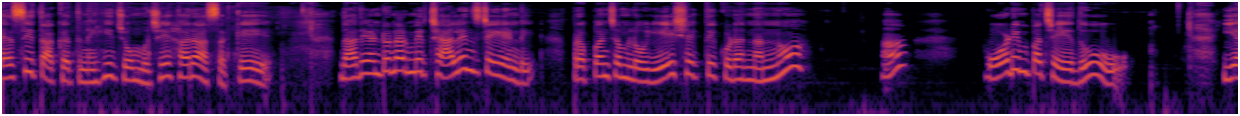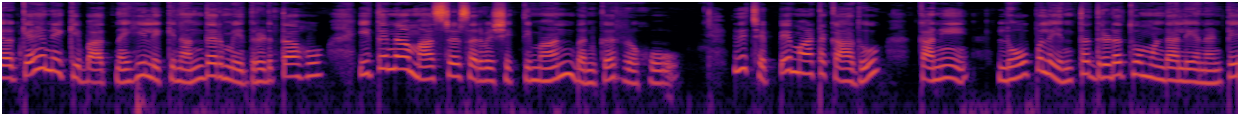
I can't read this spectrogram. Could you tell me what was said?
ऐसी ताकत नहीं जो मुझे हरा सके దాది అంటున్నారు మీరు ఛాలెంజ్ చేయండి ప్రపంచంలో ఏ శక్తి కూడా నన్ను ఆ, ఓడింపచేయదు यह कहने की बात नहीं लेकिन अंदर में दृढ़ता हो इतना మాస్టర్ సర్వశక్తిమాన్ బన్కర్ రహో ఇది చెప్పే మాట కాదు కానీ లోపల ఎంత దృఢత్వం ఉండాలి అని అంటే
